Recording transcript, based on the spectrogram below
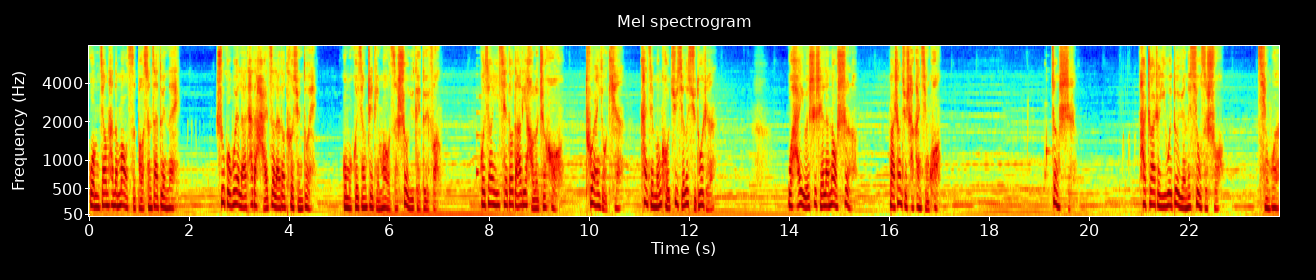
我们将他的帽子保存在队内。如果未来他的孩子来到特巡队，我们会将这顶帽子授予给对方。我将一切都打理好了之后，突然有天看见门口聚集了许多人，我还以为是谁来闹事了，马上去查看情况。正是。他抓着一位队员的袖子说：“请问，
